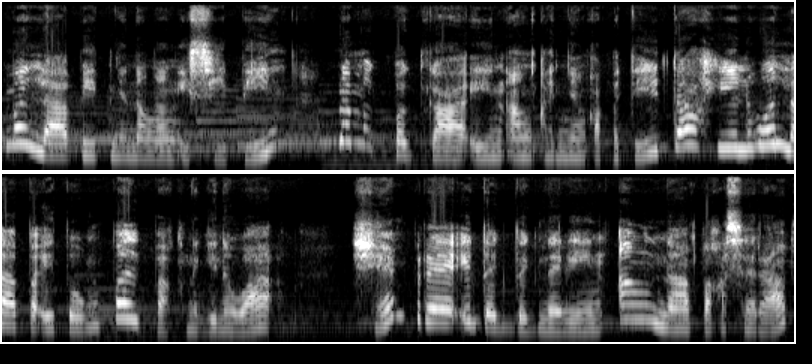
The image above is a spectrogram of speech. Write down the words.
Malapit niya nang ang isipin na magpagkain ang kanyang kapatid dahil wala pa itong palpak na ginawa. Siyempre, idagdag na rin ang napakasarap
